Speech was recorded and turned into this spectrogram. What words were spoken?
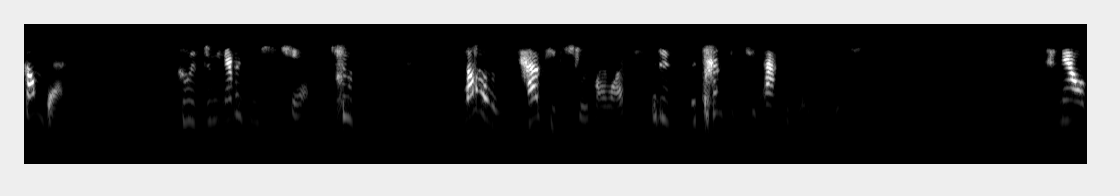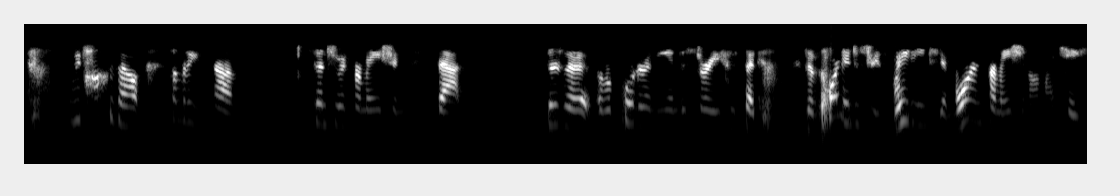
scumbag who is doing everything he can to not only has he destroyed my life, but is attempting to actively. Now, we talked about somebody um, sent you information that there's a, a reporter in the industry who said the porn industry is waiting to get more information on my case.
